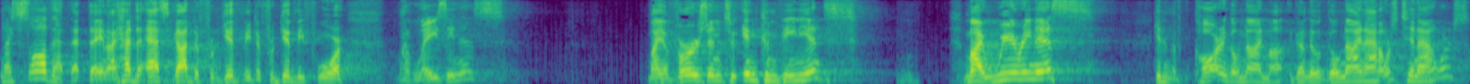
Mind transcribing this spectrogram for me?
And I saw that that day, and I had to ask God to forgive me, to forgive me for my laziness, my aversion to inconvenience, my weariness. Get in the car and go nine, go nine hours, 10 hours.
